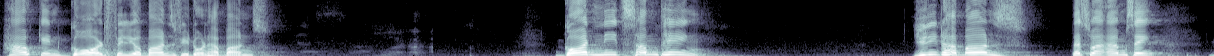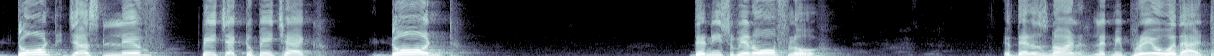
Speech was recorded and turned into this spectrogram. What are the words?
How can God fill your barns if you don't have barns? God needs something. You need to have barns. That's why I'm saying don't just live paycheck to paycheck. Don't. There needs to be an overflow. If there is not, let me pray over that.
